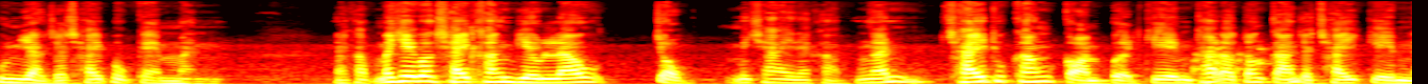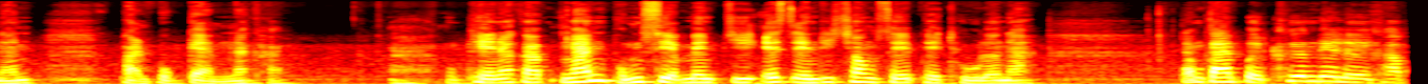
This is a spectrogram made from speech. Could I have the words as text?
คุณอยากจะใช้โปรแกรมมันนะครับ ไม่ใช่ว่าใช้ครั้งเดียวแล้วจบไม่ใช่นะครับ งั้นใช้ทุกครั้งก่อนเปิดเกม ถ้าเราต้องการจะใช้เกมนั้นผ่านโปรแกรมนะครับโอเคนะครับ งั้นผมเสียบเมม GSM ที่ช่อง Save Play 2แล้วนะทำการเปิดเครื่องได้เลยครับ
